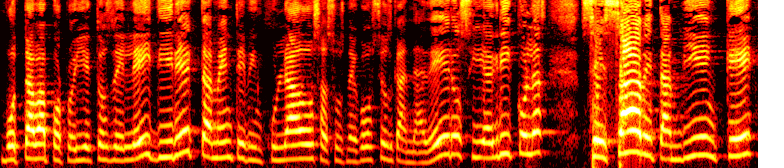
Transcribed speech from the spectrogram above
votaba por proyectos de ley directamente vinculados a sus negocios ganaderos y agrícolas. Se sabe también que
